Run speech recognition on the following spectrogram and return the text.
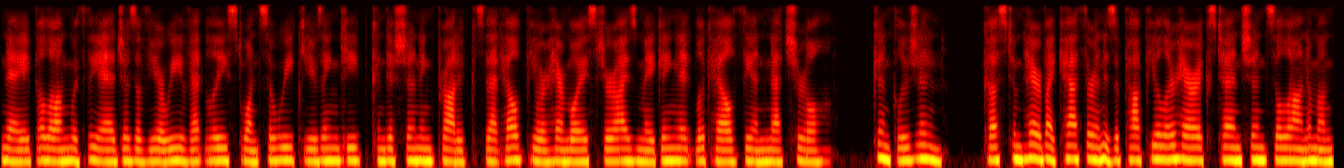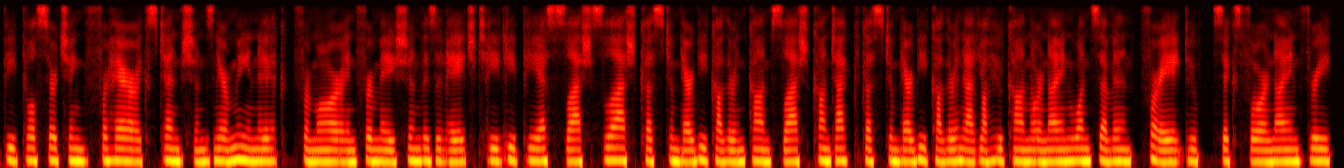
nape, along with the edges of your weave at least once a week using deep conditioning products that help your hair moisturize, making it look healthy and natural. Conclusion Custom Hair by Catherine is a popular hair extension salon among people searching for hair extensions near Munich. For more information, visit https slash slash customhairbycatherine.com slash contact customhairbycatherine at yahoo.com or 917-482-6493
